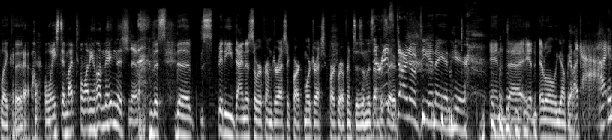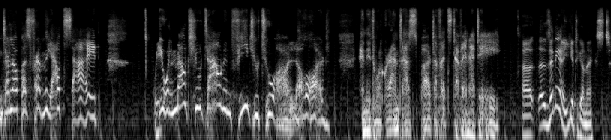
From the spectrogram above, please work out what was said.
like the Wasted my 20 on the initiative. this the spitty dinosaur from Jurassic Park. More Jurassic Park references in this There is episode, There is dino DNA in here. and uh, it it'll you know be like Ah, interlopers from the outside. We will melt you down and feed you to our Lord, and it will grant us part of its divinity. uh, uh, Zinnia, you get to go next.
